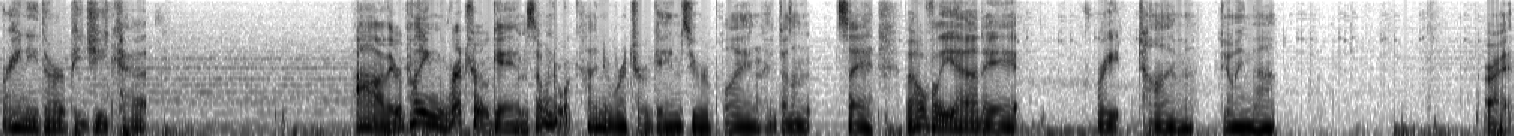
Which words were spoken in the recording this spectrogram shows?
Brainy the RPG cat. Ah, they were playing retro games. I wonder what kind of retro games you were playing. It doesn't say, but hopefully you had a great time doing that. All right.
